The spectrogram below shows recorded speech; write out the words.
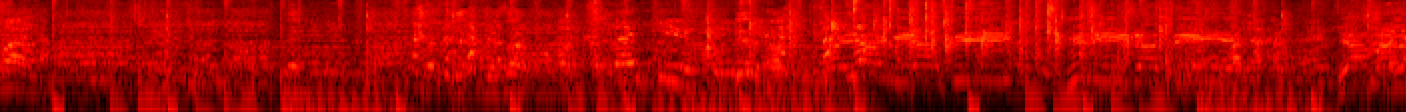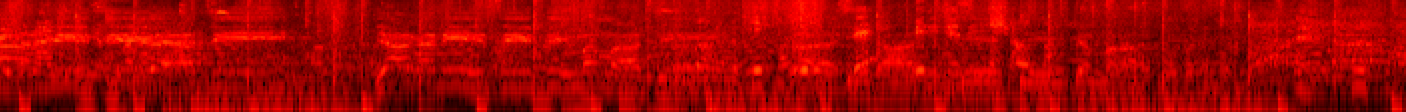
Voilà. Jazakumullah khairan. Thank you. Yetkililerimize vereceğiz inşallah.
